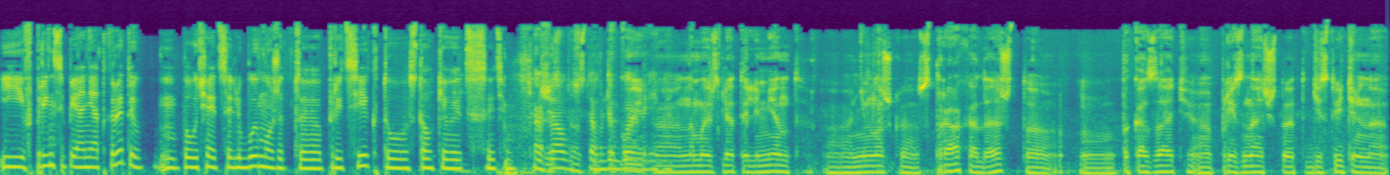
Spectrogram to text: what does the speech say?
И, в принципе, они открыты. Получается, любой может э, прийти, кто сталкивается с этим. Пожалуйста, в любое такой, время. Э, на мой взгляд, элемент э, немножко страха, да, что показать, признать, что это действительно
